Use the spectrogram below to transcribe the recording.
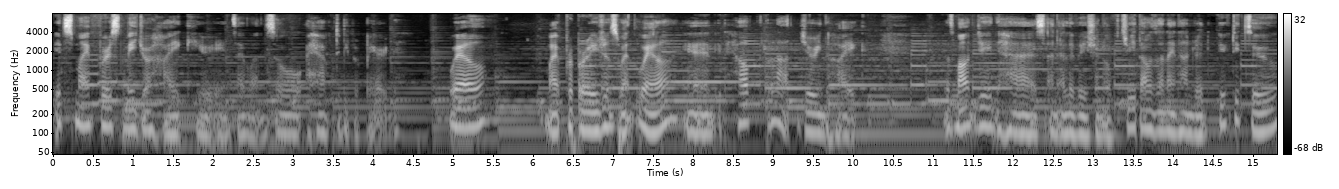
It's my first major hike here in Taiwan, so I have to be prepared. Well, my preparations went well and it helped a lot during the hike. As Mount Jade has an elevation of 3,952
